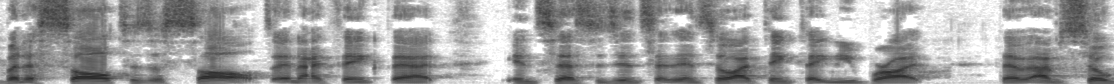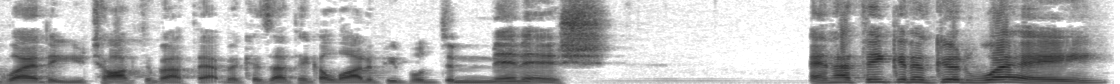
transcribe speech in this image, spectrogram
but assault is assault. And I think that incest is incest. And so I think that you brought that I'm so glad that you talked about that because I think a lot of people diminish and I think in a good way,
